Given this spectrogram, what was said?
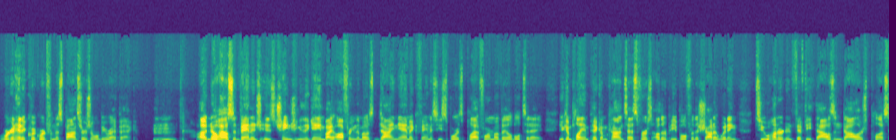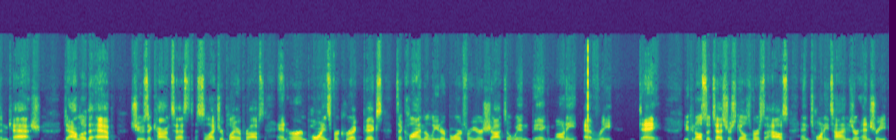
We're going to hit a quick word from the sponsors and we'll be right back. uh, no House Advantage is changing the game by offering the most dynamic fantasy sports platform available today. You can play in pick'em contests versus other people for the shot at winning $250,000 plus in cash. Download the app, choose a contest, select your player props, and earn points for correct picks to climb the leaderboard for your shot to win big money every day. You can also test your skills versus the house and 20 times your entry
